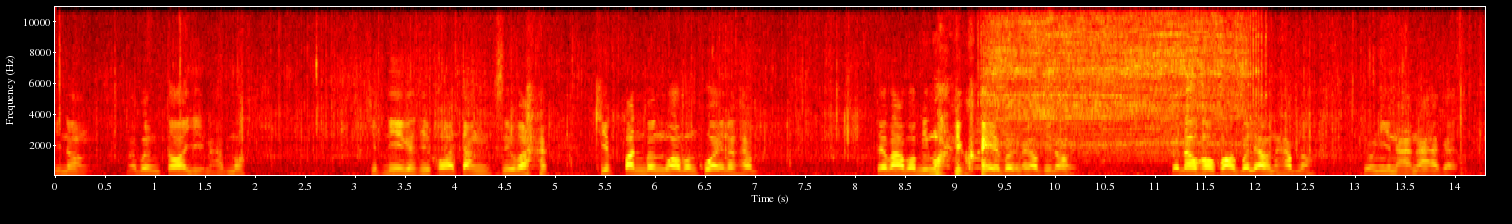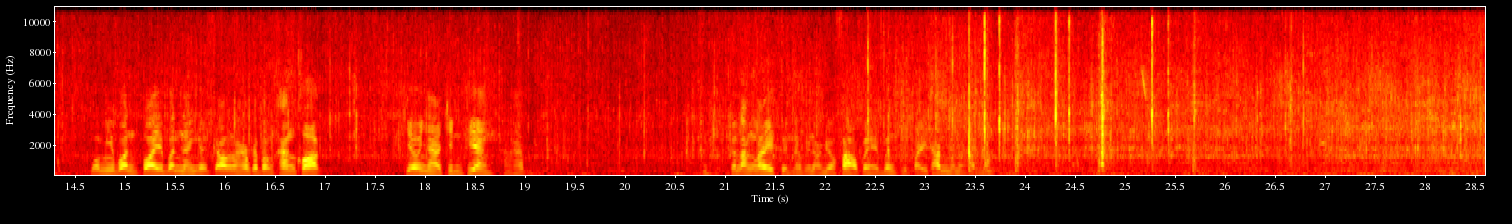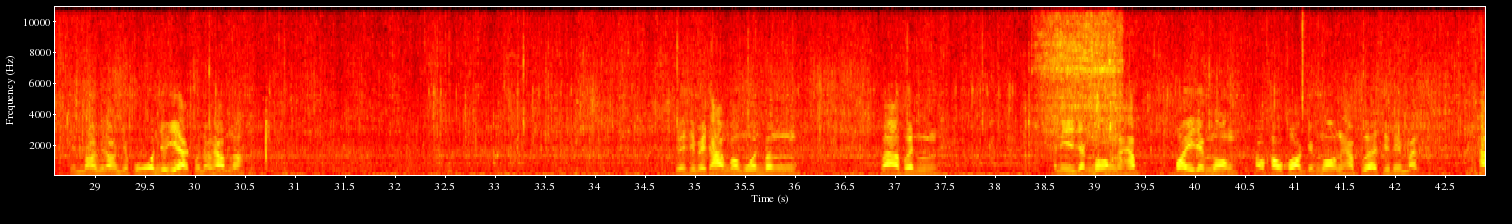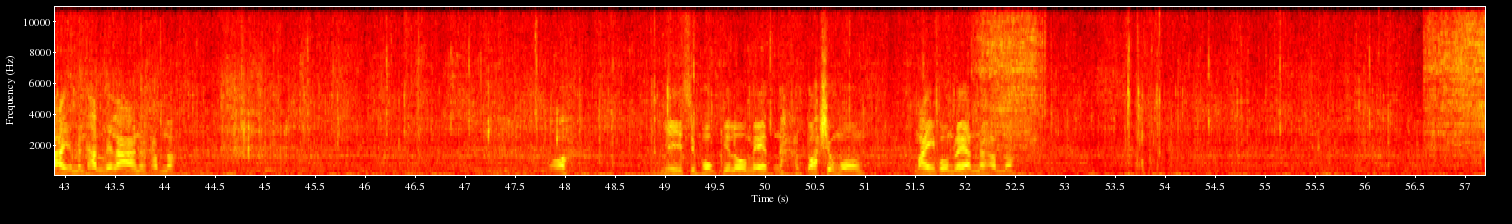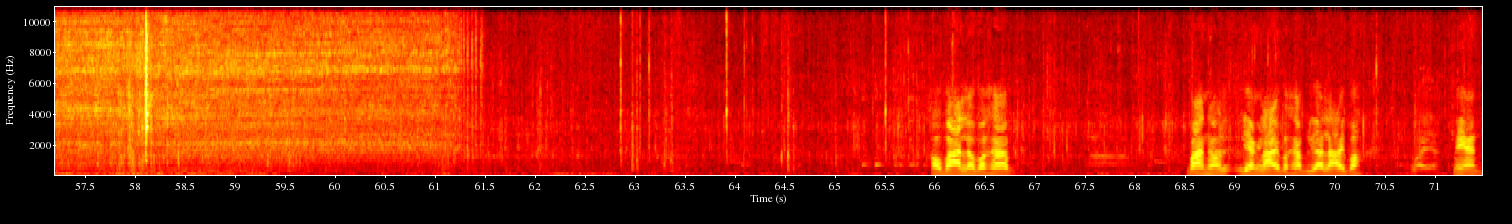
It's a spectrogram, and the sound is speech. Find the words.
พี่น้องมาเบิ่งต่ออีกนะครับเนาะคลิปนี้ก็สิขอตั้งชื่อว่าคลิปปันเบิ่งงัวเบิ่งควายนะครับ แต่ว่าบ่มีงัวมีควยเบิ่งนะครับพี่น้องเพิ่นเอาเขาคอกไปแล้วนะครับเนาะช่วงนี้หนาหน้าก็บ่มีบอลปล่อยบอลหยังคือเก่านะครับก็ต้องขังคอกเกี่ยวหญ้ากินเพียงนะครับกำลังไล่ขึ้นนะพี่น้องเดี๋ยวฝ้าไปให้เบิ่งสิไปทันมันนะครับเนาะ ห็นบ่พี่น้องจะพูดอยู่แยกคนนะครับเนาะเดี๋ยวสิไปถามข้อมูลเบิ่งว่าเพิ่นอันนี้จักโมงนะครับ ปล่อยจักโมงเอาเข่าคอกจักโมงนะครับ เพื่อสิได้มันท้ายให้มันทันเวลานะครับเนาะโอ้ยี่สิบหกกิโลเมตรต่อชั่วโมง ไม่ผมแลนนะครับเนาะ เข้าบ้านแล้วปะครับ บ้านเขาเลี้ยงหลายปะครับ เหลือหลายปะกล้วยอะไม่อัน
